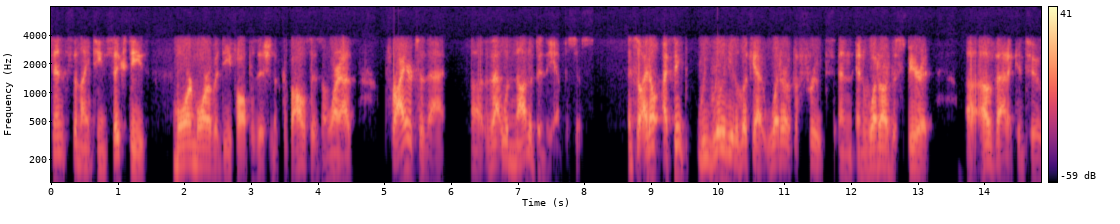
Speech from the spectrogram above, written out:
since the 1960s more and more of a default position of Catholicism, whereas prior to that, uh, that would not have been the emphasis. And so I don't. I think we really need to look at what are the fruits and and what are the spirit uh, of Vatican II,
